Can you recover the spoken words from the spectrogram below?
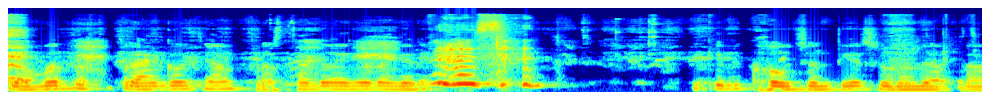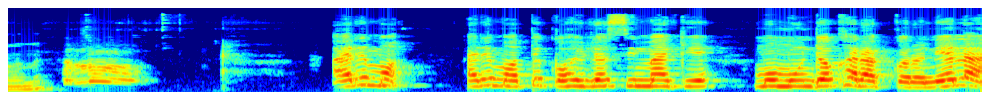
ଜବରଦସ୍ତ ପ୍ରାଙ୍କ ହେଉଛି ଆମ ପ୍ରସାଦ ଭାଇଙ୍କ ପାଖରେ କିନ୍ତୁ କହୁଛନ୍ତି ଟିକେ ଶୁଣନ୍ତୁ ଆପଣମାନେ ଆରେ ଆରେ ମତେ କହିଲ ସୀମା କିଏ ମୋ ମୁଣ୍ଡ ଖରାପ କରନି ହେଲା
